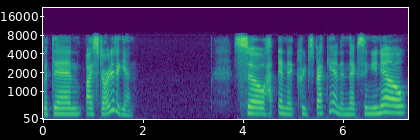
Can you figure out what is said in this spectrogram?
but then i started again. So and it creeps back in and next thing you know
